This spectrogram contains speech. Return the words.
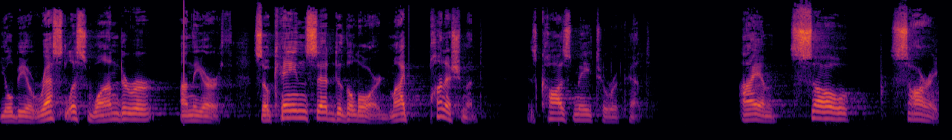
You'll be a restless wanderer on the earth. So Cain said to the Lord, My punishment has caused me to repent. I am so sorry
